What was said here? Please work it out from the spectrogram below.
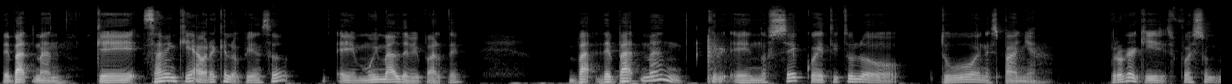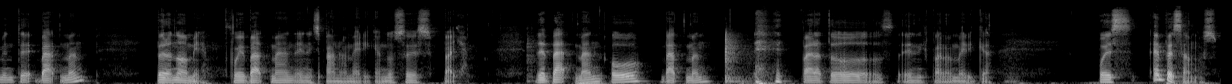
The Batman, que, ¿saben qué? Ahora que lo pienso, eh, muy mal de mi parte. The Batman, eh, no sé cuál título tuvo en España. Creo que aquí fue simplemente Batman. Pero no, mira, fue Batman en Hispanoamérica. Entonces, vaya. The Batman o Batman para todos en Hispanoamérica. Pues empezamos.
